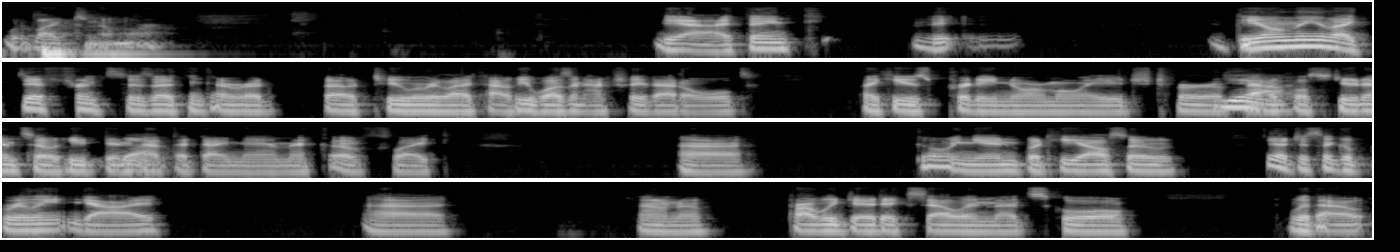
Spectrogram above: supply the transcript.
Would like to know more. Yeah, I think the the only like differences I think I read about too were like how he wasn't actually that old. Like he was pretty normal aged for a Yeah. medical student, so he didn't Yeah. have the dynamic of like uh going in, but he also yeah, just like a brilliant guy. Uh I don't know, probably did excel in med school without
